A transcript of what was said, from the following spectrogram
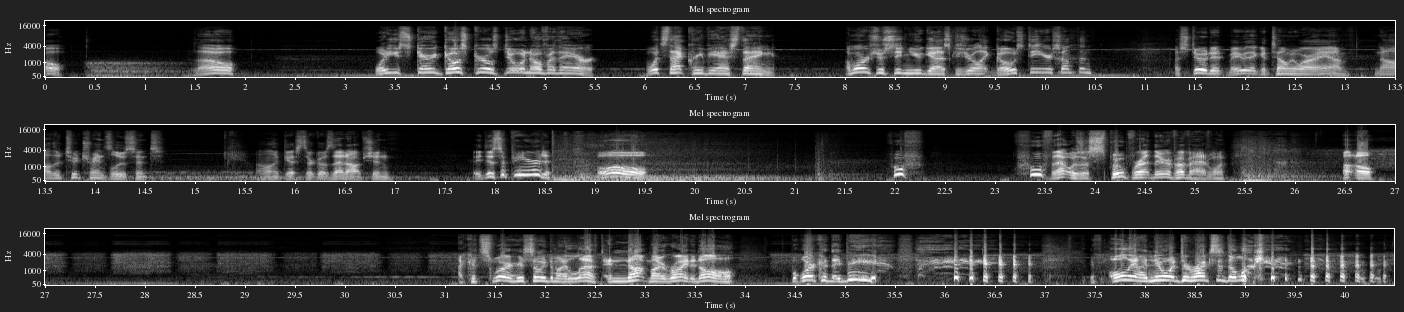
Oh, hello. What are you scary ghost girls doing over there? What's that creepy ass thing? I'm more interested in you guys because you're like ghosty or something. A student, maybe they could tell me where I am. No, they're too translucent. Well, I guess there goes that option. They disappeared! Oh! Whew! Whew, that was a spoop right there if I've had one. Uh-oh. I could swear here's something to my left and not my right at all. But where could they be? if only I knew what direction to look in.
